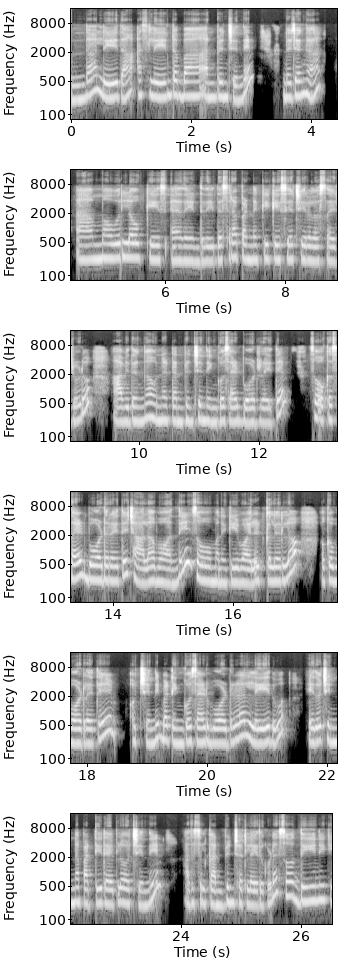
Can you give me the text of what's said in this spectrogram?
ఉందా లేదా అసలు ఏంటబ్బా అనిపించింది. నిజంగా మా ఊర్లో కేసీ అదేంటిది దసరా పండగకి కేసీఆర్ చీరలు వస్తాయి చూడు. ఆ విధంగా ఉన్నట్టు అనిపించింది ఇంకో సైడ్ బార్డర్ అయితే. సో ఒక సైడ్ బార్డర్ అయితే చాలా బాగుంది. సో మనకి వైలెట్ కలర్లో ఒక బార్డర్ అయితే వచ్చింది. బట్ ఇంకో సైడ్ బార్డర్ లేదు. ఏదో చిన్న పట్టీ టైప్లో వచ్చింది. అది అసలు కనిపించట్లేదు కూడా. సో దీనికి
